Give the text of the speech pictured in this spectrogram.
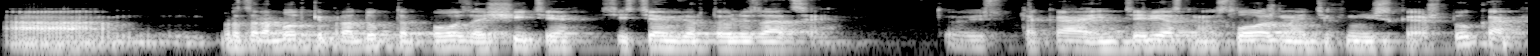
а, разработкой продукта по защите систем виртуализации. То есть такая интересная, сложная техническая штука.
